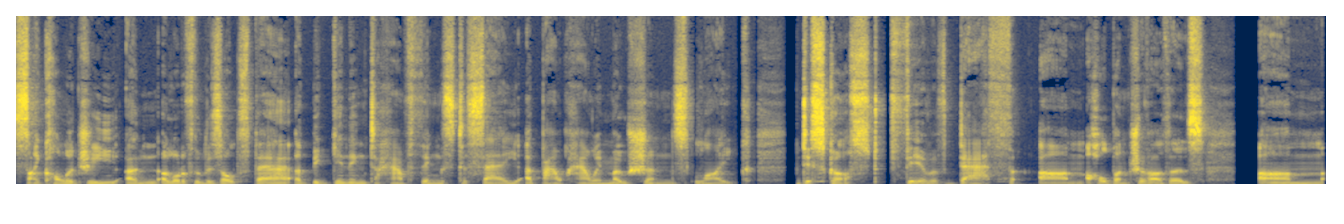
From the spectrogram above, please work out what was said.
psychology, and a lot of the results there are beginning to have things to say about how emotions like disgust, fear of death, um, a whole bunch of others, um,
